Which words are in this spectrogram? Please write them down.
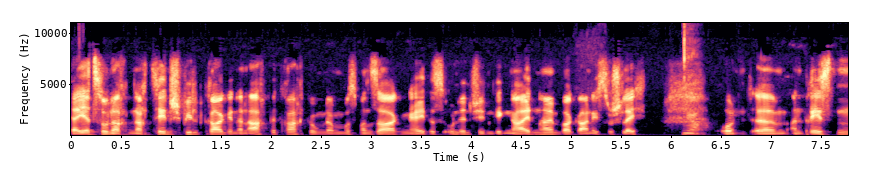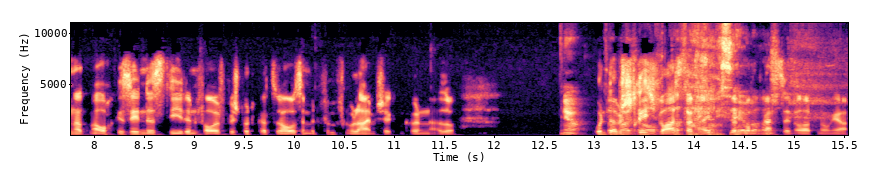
Ja, jetzt so nach, nach zehn Spieltagen in der Nachbetrachtung, dann muss man sagen, hey, das Unentschieden gegen Heidenheim war gar nicht so schlecht. Ja. Und ähm, an Dresden hat man auch gesehen, dass die den VfB Stuttgart zu Hause mit 5-0 heimschicken können. Also ja. Unterm Strich war es dann eigentlich auch ganz in Ordnung, ja.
